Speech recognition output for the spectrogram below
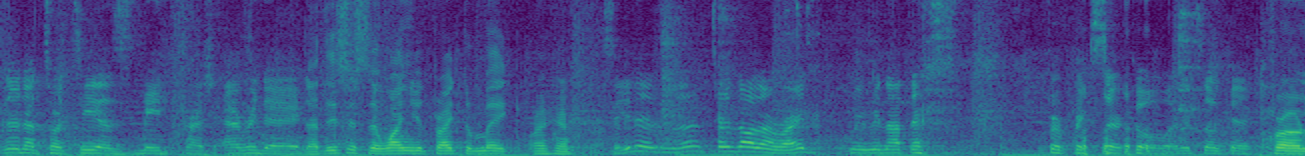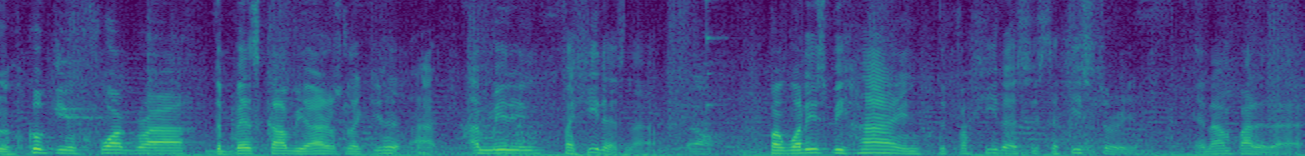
These are the tortillas made fresh every day. Now this is the one you tried to make right here. See, this uh, turned out all right. Maybe not that perfect circle, but it's okay. From cooking foie gras, the best caviars, like you know, I, I'm eating fajitas now. Oh. But what is behind the fajitas is the history, and I'm part of that.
